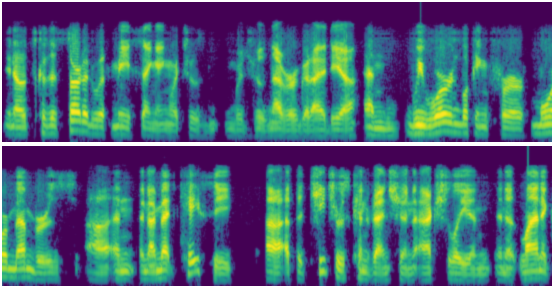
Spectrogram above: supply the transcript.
You know, it's because it started with me singing, which was which was never a good idea, and we were looking for more members, uh, and and I met Casey uh, at the teachers convention actually in, in Atlantic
